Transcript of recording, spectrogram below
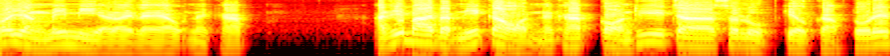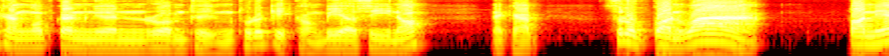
ก็ยังไม่มีอะไรแล้วนะครับ อธิบายแบบนี้ก่อนนะครับ ก่อนที่จะสรุปเกี่ยวกับตัวเลขทางงบการเงินรวมถึงธุรกิจของ BLC เนาะนะครับ สรุปก่อนว่า ตอนนี้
